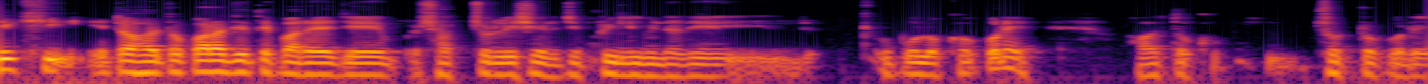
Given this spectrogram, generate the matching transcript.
দেখি। এটা হয়তো করা যেতে পারে যে সাতচল্লিশের যে প্রিলিমিনারি উপলক্ষ করে, হয়তো খুব ছোট্ট করে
